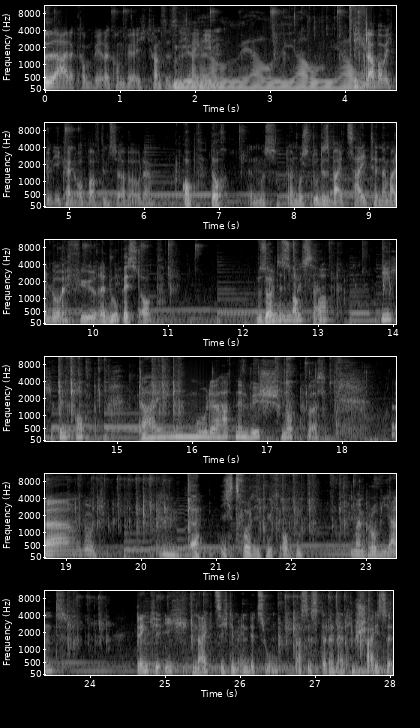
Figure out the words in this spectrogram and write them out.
Ah, da kommt wer, da kommt wer. Ich kann es jetzt nicht eingeben. Jau, jau, jau. Ich glaube aber, ich bin eh kein Op auf dem Server, oder? Ob, doch. Dann musst, dann musst du das bei Zeiten einmal durchführen. Du bist Ob. Du solltest Du Ob sein. Ob. Ich bin Ob. Deine Mutter hat einen Wischmopp, was? Ähm, gut. Äh, jetzt wollte ich mich oppen. Mein Proviant, denke ich, neigt sich dem Ende zu. Das ist relativ scheiße.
